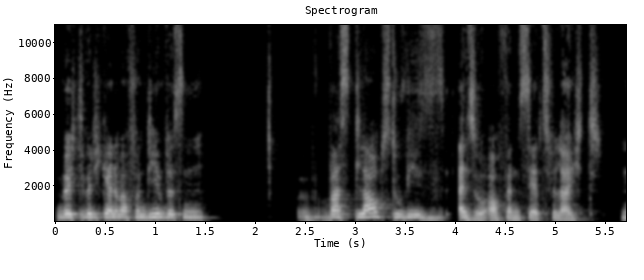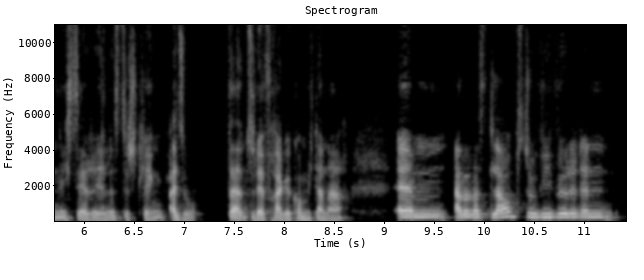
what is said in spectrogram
würde würd ich gerne mal von dir wissen, was glaubst du, wie, also auch wenn es jetzt vielleicht nicht sehr realistisch klingt, also da, zu der Frage komme ich danach, ähm, aber was glaubst du, wie würde denn,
